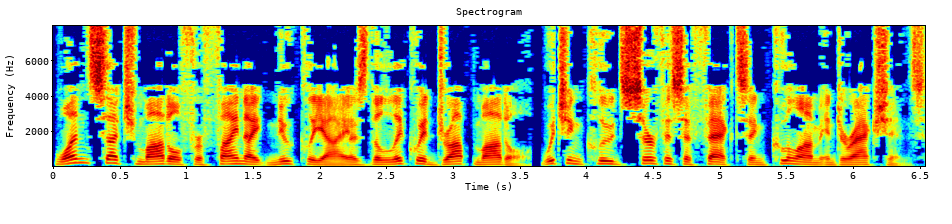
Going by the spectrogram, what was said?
One such model for finite nuclei is the liquid drop model, which includes surface effects and Coulomb interactions.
